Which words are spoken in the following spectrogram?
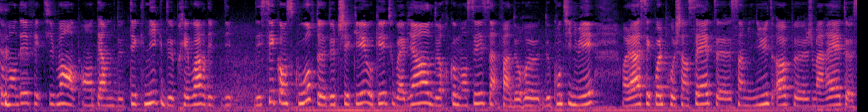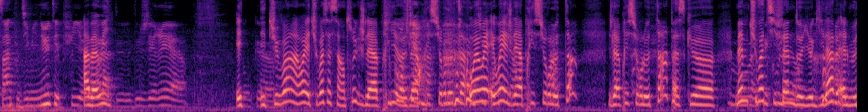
recommandé effectivement en, en, termes de technique de prévoir des, des, des, séquences courtes, de checker, ok, tout va bien, de recommencer, enfin de, re, de continuer voilà, c'est quoi le prochain set 5 euh, minutes, hop, euh, je m'arrête, 5 ou 10 minutes, et puis euh, ah bah oui. de, gérer. Et, et, tu vois, ouais, tu vois, ça c'est un truc, je l'ai appris, je l'ai appris sur le tas. Ouais, ouais, et ouais, je l'ai appris sur le tas. Je l'ai appris sur le tas parce que euh, même, bah, tu vois, Tiffen de Yogi Lab, elle me,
